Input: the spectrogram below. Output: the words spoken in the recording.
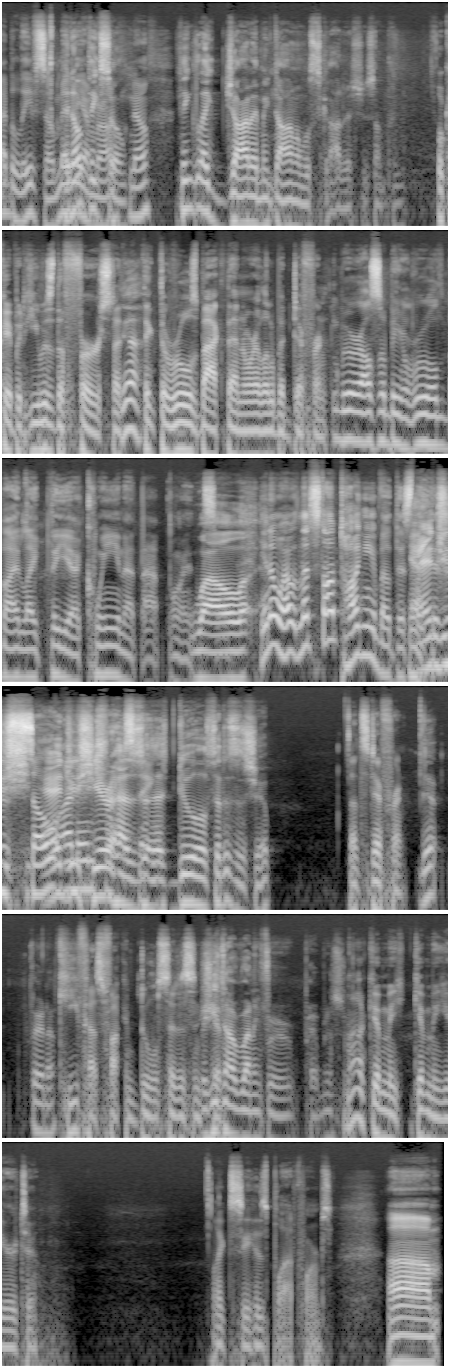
I believe so. Maybe I don't I'm think wrong. so. No. I think like John A. Macdonald was Scottish or something. Okay, but he was the first. I Yeah. think the rules back then were a little bit different. We were also being ruled by like the uh, queen at that point. Well, So- you know what? Let's stop talking about this. Like, Andrew, this is so Andrew Scheer has uninteresting. uh, dual citizenship. That's different. Yep. fair enough. Keith has fucking dual But citizenship. he's not running for prime minister. Well, give me give him a year or two. I'd like to see his platforms. Um,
